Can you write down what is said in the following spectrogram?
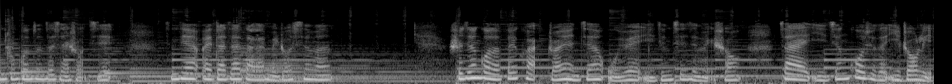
中关村在线手机，今天为大家带来每周新闻。时间过得飞快，转眼间五月已经接近尾声。在已经过去的一周里，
